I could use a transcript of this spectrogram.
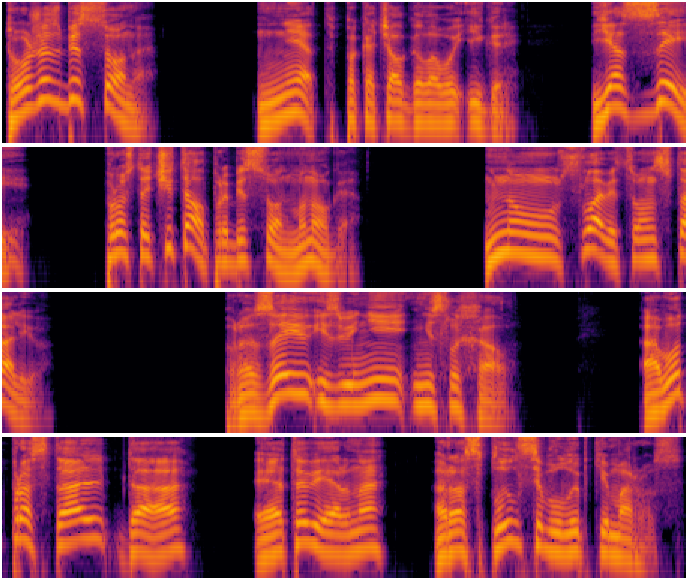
тоже с Бессона?» «Нет», — покачал головой Игорь. «Я с Зеи. Просто читал про Бессон много». «Ну, славится он сталью». Про Зею, извини, не слыхал. А вот про сталь, да, это верно. Расплылся в улыбке Мороз.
